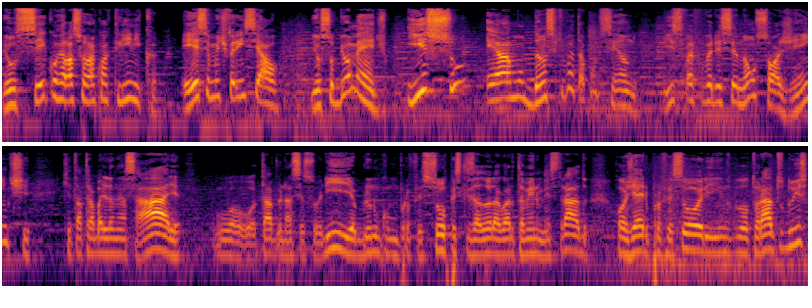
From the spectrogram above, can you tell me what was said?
Eu sei correlacionar com a clínica. Esse é o meu diferencial. E eu sou biomédico. Isso é a mudança que vai estar acontecendo. Isso vai favorecer não só a gente que está trabalhando nessa área, o Otávio na assessoria, Bruno como professor, pesquisador agora também no mestrado, Rogério professor e indo pro doutorado, tudo isso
